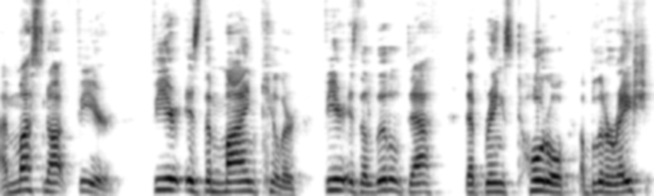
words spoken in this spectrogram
I must not fear. Fear is the mind killer. Fear is the little death that brings total obliteration.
